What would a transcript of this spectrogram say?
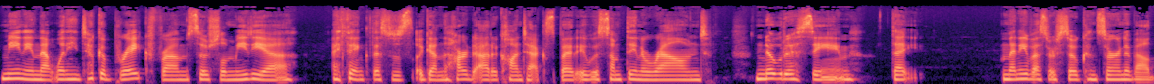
Meaning that when he took a break from social media, I think this was, again, hard out of context, but it was something around noticing that many of us are so concerned about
